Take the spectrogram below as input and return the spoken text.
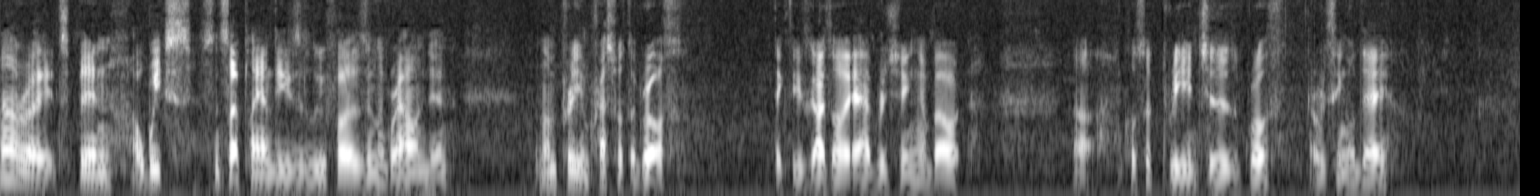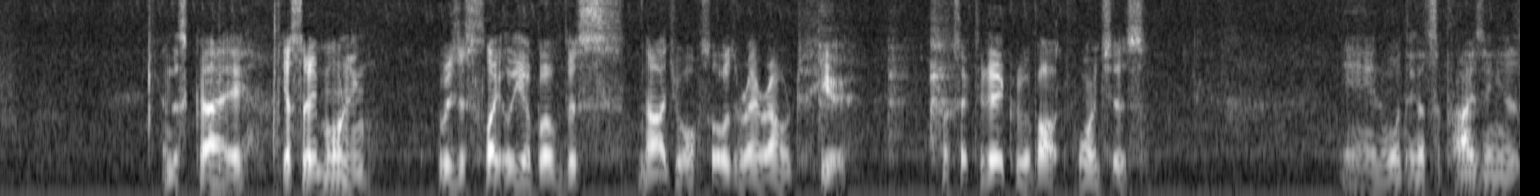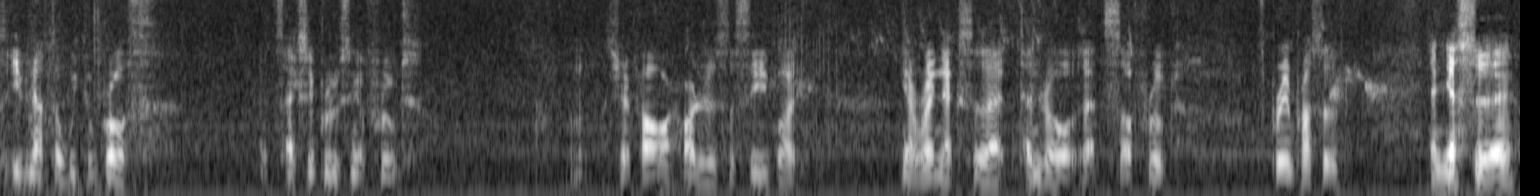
Alright, it's been a week since I planted these loofahs in the ground and I'm pretty impressed with the growth. I think these guys are averaging about uh, close to 3 inches of growth every single day. And this guy, yesterday morning, it was just slightly above this nodule, so it was right around here. Looks like today it grew about 4 inches. And one thing that's surprising is even after a week of growth, it's actually producing a fruit. I'm not sure how hard it is to see, but yeah, right next to that tendril, that's a fruit. It's pretty impressive. And yesterday,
